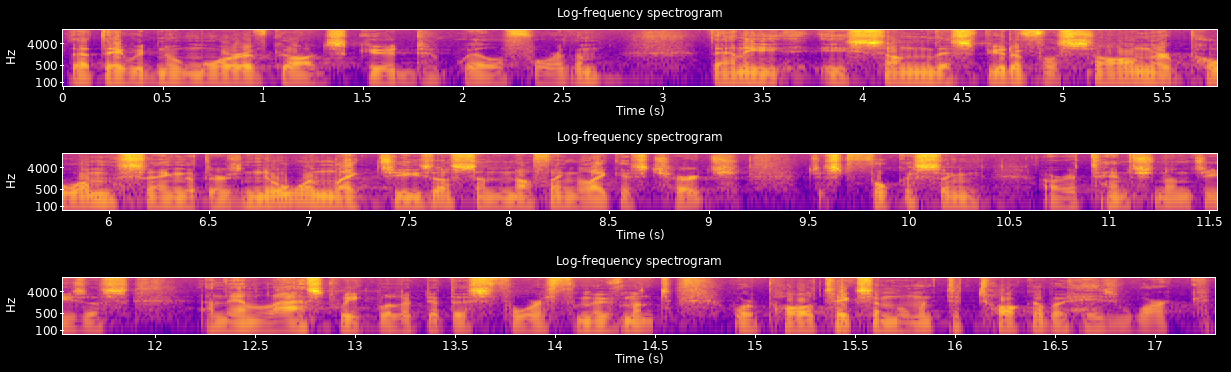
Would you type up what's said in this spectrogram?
that they would know more of God's good will for them. Then he, he sung this beautiful song or poem saying that there's no one like Jesus and nothing like his church, just focusing our attention on Jesus. And then last week we looked at this fourth movement where Paul takes a moment to talk about his work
